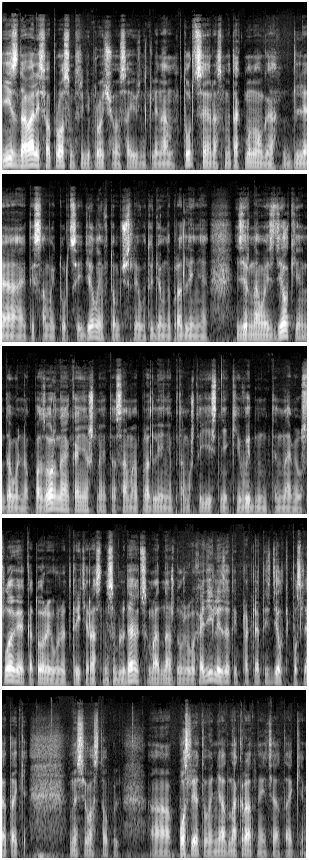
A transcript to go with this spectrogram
И задавались вопросом, среди прочего, союзник ли нам Турция, раз мы так много для этой самой Турции делаем, в том числе вот идем на продление зерновой сделки, довольно позорное, конечно, это самое продление, потому что есть некие выдвинутые нами условия, которые уже третий раз не соблюдаются. Мы однажды уже выходили из этой проклятой сделки после атаки на Севастополь. А, после этого неоднократно эти атаки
